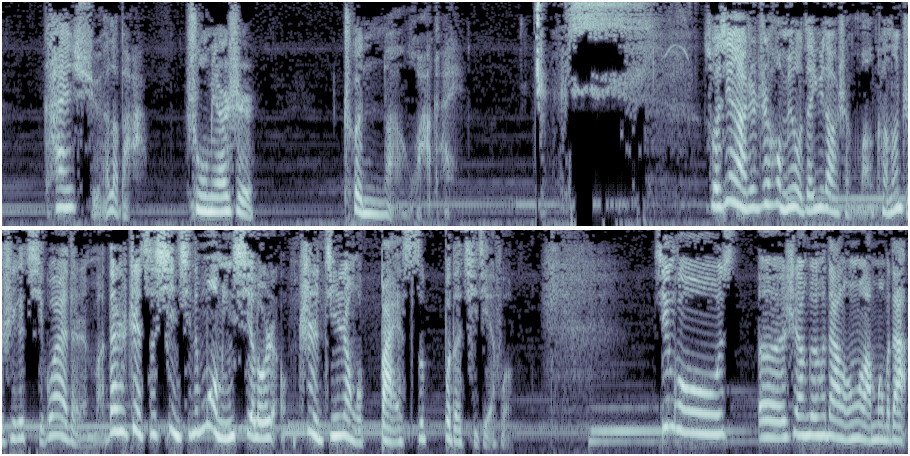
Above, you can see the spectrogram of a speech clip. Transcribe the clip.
“开学了吧”，署名是“春暖花开”。所幸啊，这之后没有再遇到什么，可能只是一个奇怪的人吧。但是这次信息的莫名泄露，让至今让我百思不得其解。否，辛苦呃，山羊哥和大龙了，么么哒。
